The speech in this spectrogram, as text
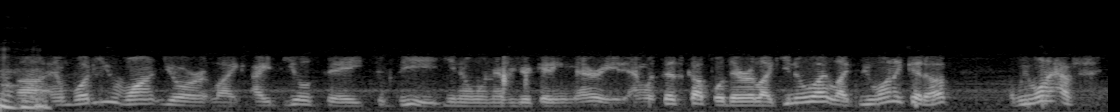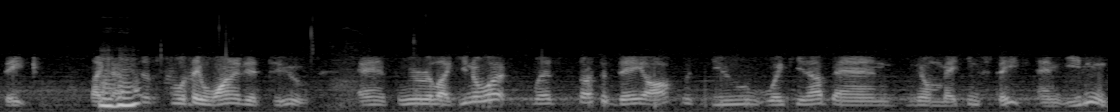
Mm-hmm. uh, and what do you want your like ideal day to be, you know, whenever you're getting married. And with this couple, they were like, you know what, like we want to get up, we want to have steak, like Mhm. that's just what they wanted to do. And so we were like, you know what? Let's start the day off with you waking up and you know making steak and eating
